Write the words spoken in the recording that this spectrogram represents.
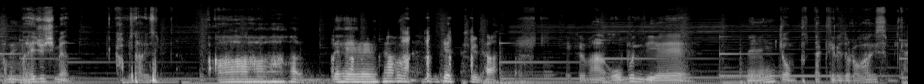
한번 해 주시면 감사하겠습니다. 아 네. 한번 하겠습니다. 네, 그럼 한 5분 뒤에 네. 좀 부탁드리도록 하겠습니다.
